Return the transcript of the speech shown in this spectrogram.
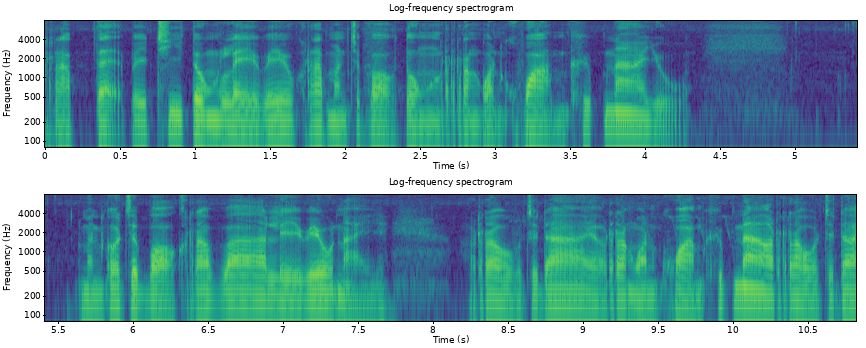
ครับ แตะไปที่ตรงเลเวลครับ มันจะบอกตรงรางวัลความคืบหน้าอยู่ มันก็จะบอกครับว่าเลเวลไหน เราจะได้รางวัลความคืบหน้าเราจะได้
